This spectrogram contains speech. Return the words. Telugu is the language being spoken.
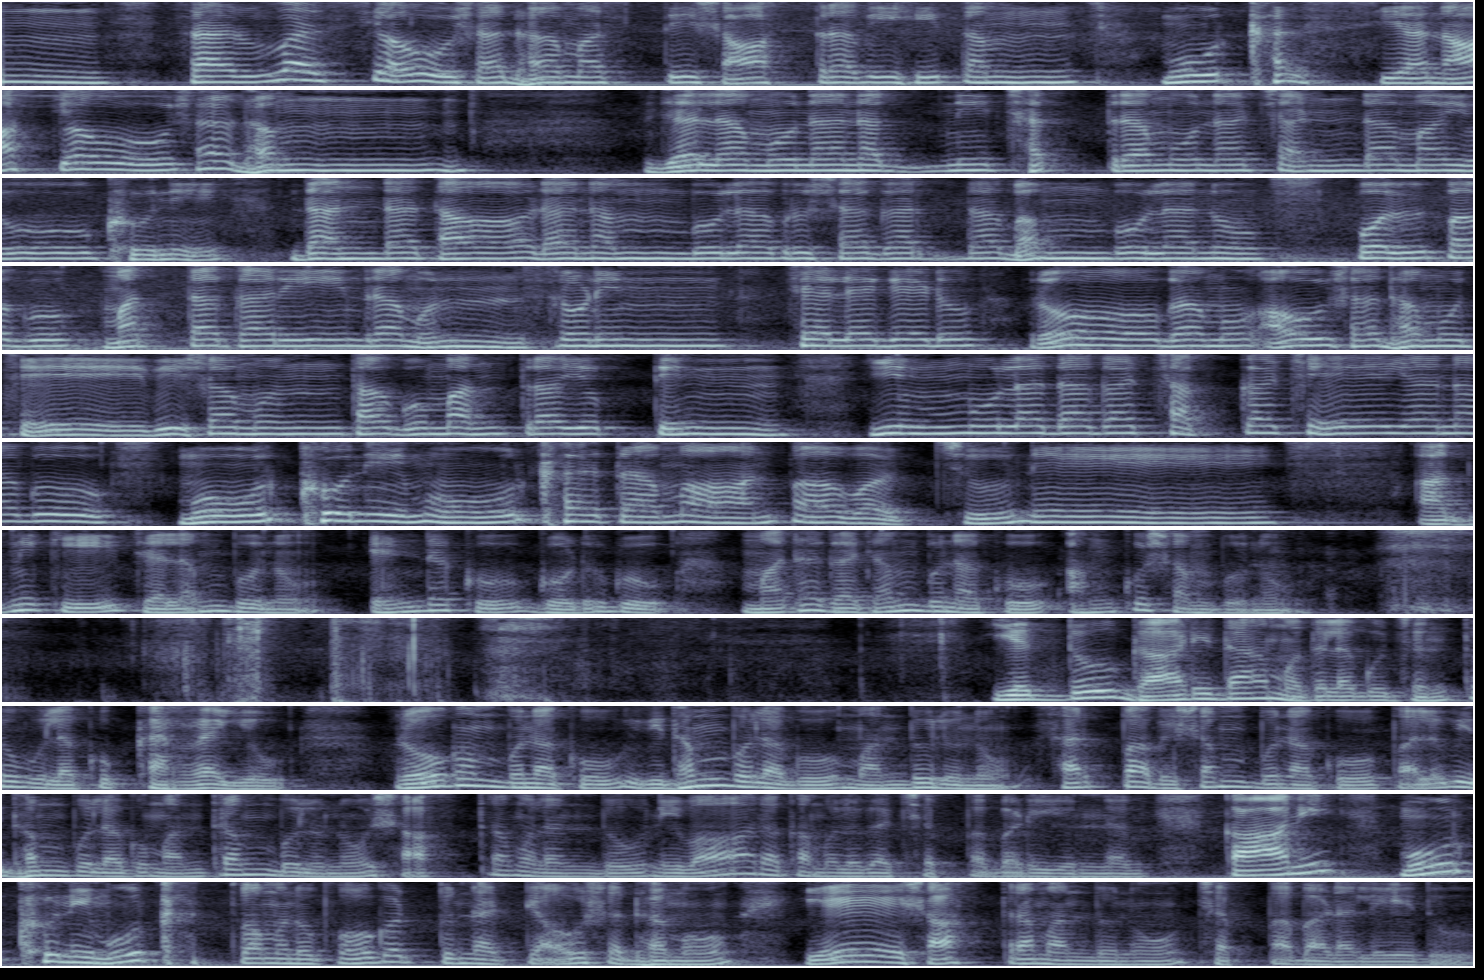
सर्वस्यौषधमस्ति शास्त्रविहितं मूर्खस्य नास्त्यौषधम् జలముననగ్నిఛత్రమున దండతాడనంబుల వృషగర్దబంబులను పొల్పగు మత్తకరీంద్రమున్ శృణిన్ చెలగెడు రోగము ఔషధము చే విషమున్ తగు మంత్రయుక్తిన్ ఇమ్ములదగ చక్క చేయనగు మూర్ఖుని మూర్ఖత మాన్పవచ్చునే అగ్నికి జలంబును ఎండకు గొడుగు మదగజంబునకు అంకుశంబును. ఎద్దు గాడిద మొదలగు జంతువులకు కర్రయు. రోగంబునకు విధంబులగు మందులును. సర్ప విషంబునకు పలు విధంబులగు మంత్రంబులను శాస్త్రములందు నివారకములుగా చెప్పబడి ఉన్నవి కానీ మూర్ఖుని మూర్ఖత్వమును పోగొట్టునట్టి ఔషధము ఏ శాస్త్రమందును చెప్పబడలేదు.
